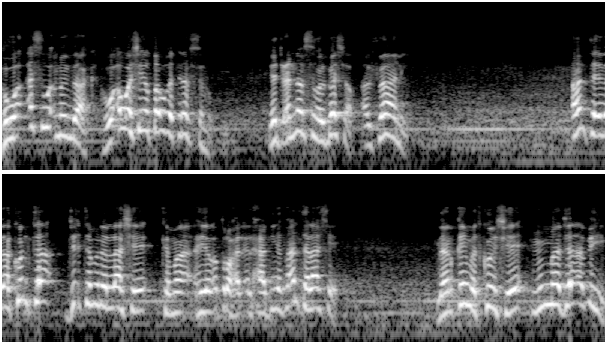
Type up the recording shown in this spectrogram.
هو أسوأ من ذاك هو أول شيء طوغة نفسه يجعل نفسه البشر الفاني أنت إذا كنت جئت من اللا شيء كما هي الأطروحة الإلحادية فأنت لا شيء. لأن قيمة كل شيء مما جاء به.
